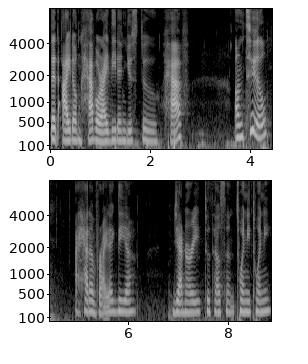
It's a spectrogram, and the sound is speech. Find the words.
that I don't have or I didn't used to have until I had a bright idea January 2000, 2020,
